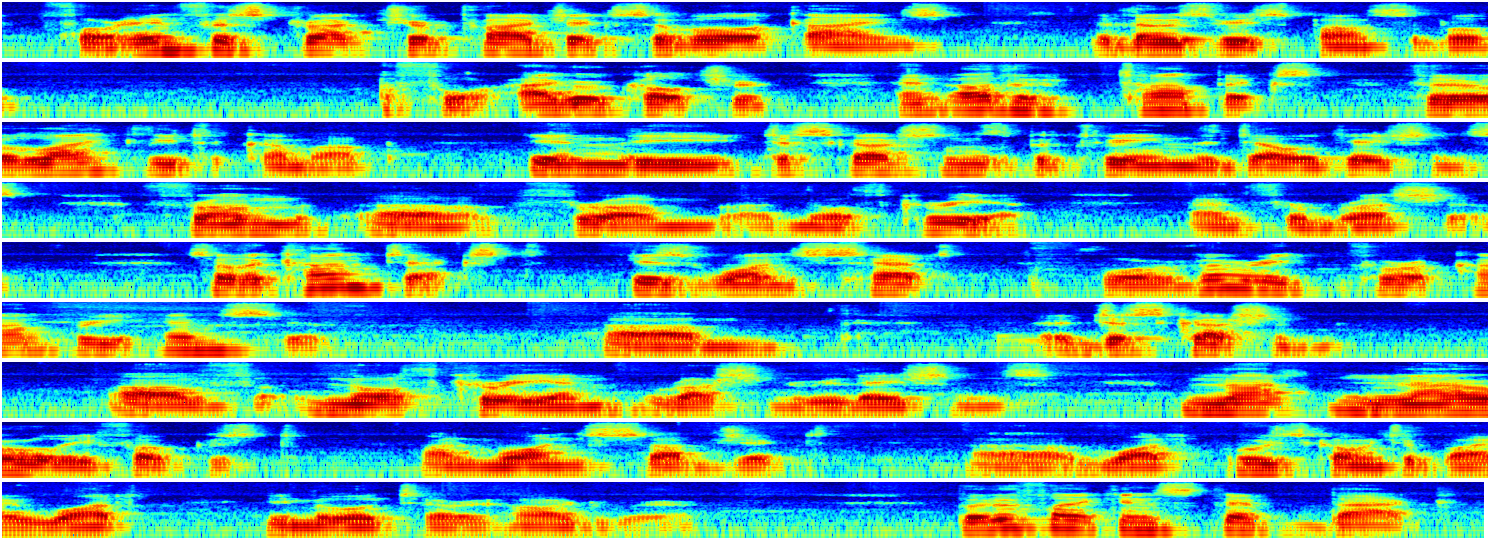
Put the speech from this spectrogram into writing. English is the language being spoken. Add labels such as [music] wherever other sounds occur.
for infrastructure projects of all kinds, those responsible for agriculture, and other topics that are likely to come up in the discussions between the delegations from uh, from uh, North Korea and from Russia. So the context is one set for very for a comprehensive um, discussion of North Korean Russian relations, not narrowly focused on one subject, uh, what who's going to buy what in military hardware. But if I can step back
